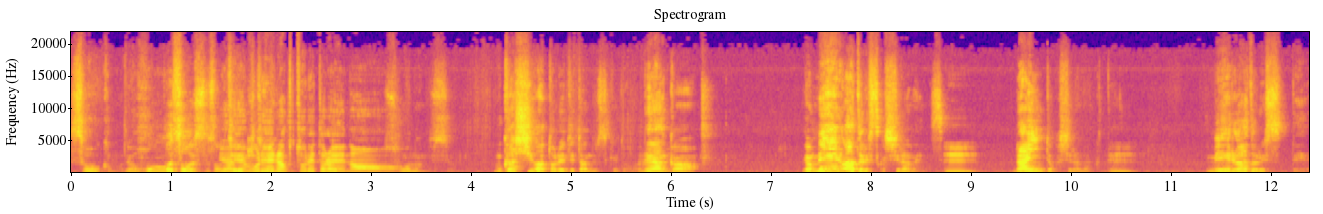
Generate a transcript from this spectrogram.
そうかも。でもほんまそうですそいやでも連絡取れたらええな。そうなんですよ。昔は取れてたんですけど、うん。でなんかいやメールアドレスとか知らないんですよ、うん。LINE とか知らなくて、うん。メールアドレスって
